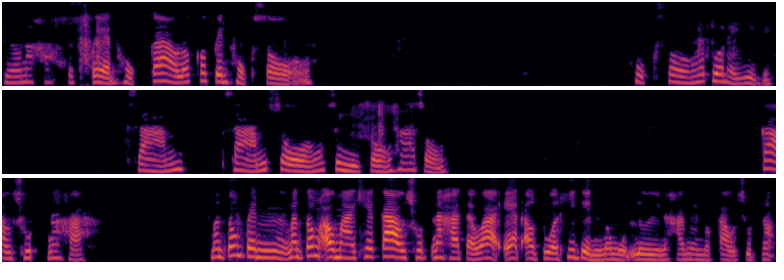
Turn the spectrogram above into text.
เดี๋ยวนะคะหกแปดหกเก้าแล้วก็เป็นหกสองหกสองแล้วตัวไหนอีกสามสามสองสี่สองห้าสองเก้าชุดนะคะ มันต้องเป็นมันต้องเอามาแค่เก้าชุดนะคะ แต่ว่าแอดเอาตัวที่เด่นมาหมดเลยนะคะเมนบอกเก้าชุดเนาะ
